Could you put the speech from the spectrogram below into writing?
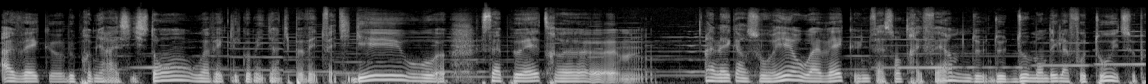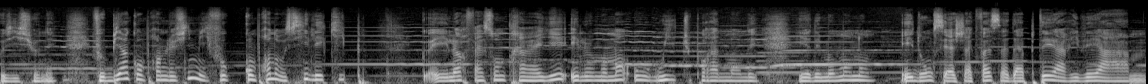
avec euh, le premier assistant ou avec les comédiens qui peuvent être fatigués ou euh, ça peut être euh, avec un sourire ou avec une façon très ferme de, de demander la photo et de se positionner. Il faut bien comprendre le film, mais il faut comprendre aussi l'équipe et leur façon de travailler et le moment où oui tu pourras demander. Il y a des moments non. Et donc c'est à chaque fois s'adapter, arriver à hum,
